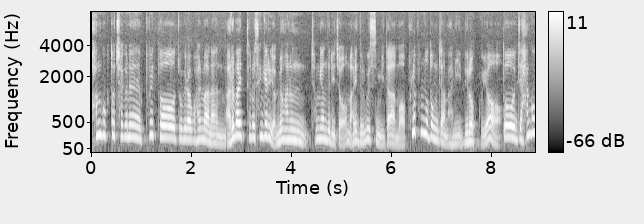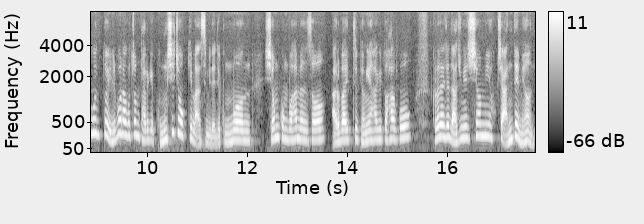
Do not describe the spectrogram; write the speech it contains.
한국도 최근에 프리터 쪽이라고 할 만한 아르바이트로 생계를 연명하는 청년들이죠. 많이 늘고 있습니다. 뭐 플랫폼 노동자 많이 늘었고요. 또 이제 한국은 또 일본하고 좀 다르게 공시족이 많습니다. 이제 공무원 시험 공부하면서 아르바이트 병행하기도 하고 그러다 이제 나중에 시험이 혹시 안 되면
